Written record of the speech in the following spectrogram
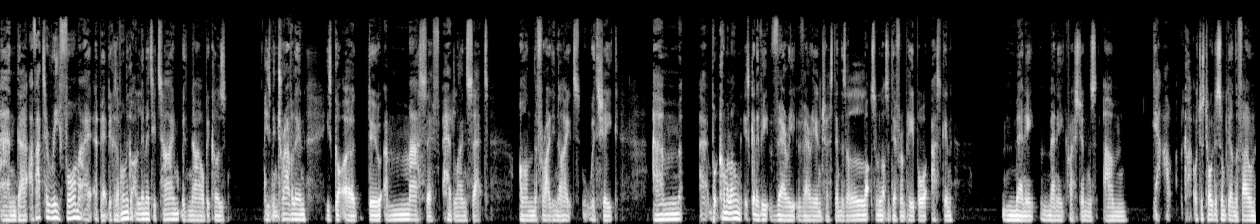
And uh, I've had to reformat it a bit because I've only got a limited time with Nile because he's been traveling. He's got to do a massive headline set on the Friday night with Chic. Um, uh, but come along, it's going to be very, very interesting. There's a lots and lots of different people asking many, many questions. Um, yeah, I, I, was just talking to somebody on the phone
